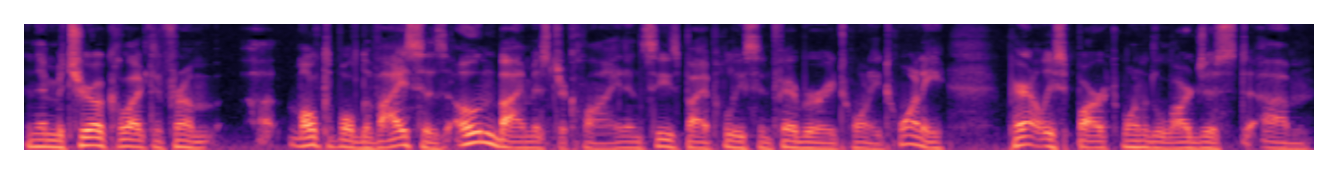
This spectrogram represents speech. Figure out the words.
And then material collected from multiple devices owned by Mr. Kline and seized by police in February 2020 apparently sparked one of the largest um,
